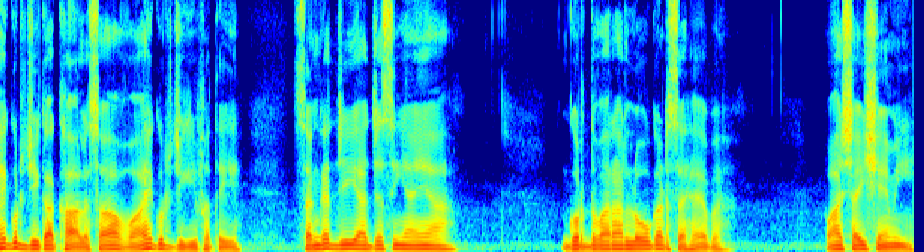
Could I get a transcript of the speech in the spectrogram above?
ਵਾਹਿਗੁਰੂ ਜੀ ਕਾ ਖਾਲਸਾ, ਵਾਹਿਗੁਰੂ ਜੀ ਕੀ ਫਤਿਹ। ਸੰਗਤ ਜੀ, ਅੱਜ ਅਸੀਂ ਆਏ ਆ ਗੁਰਦੁਆਰਾ ਲੋਹਗੜ੍ਹ ਸਾਹਿਬ, ਪਾਤਸ਼ਾਹੀ ਛੇਵੀਂ।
